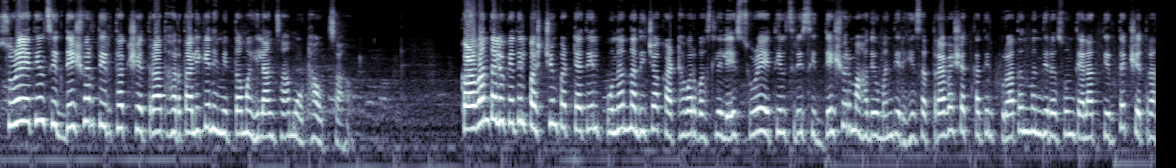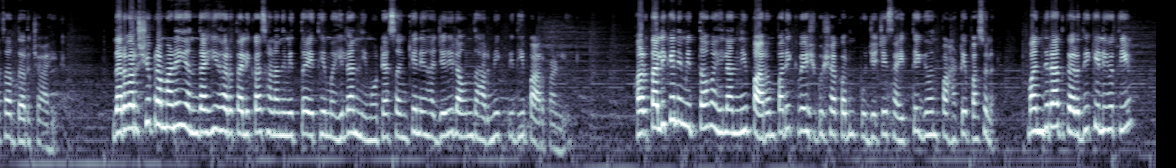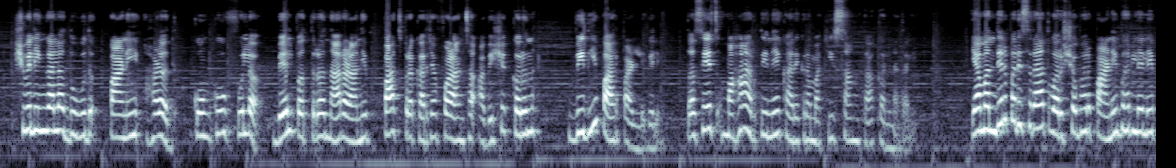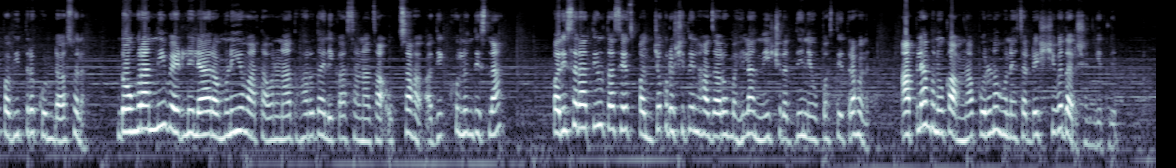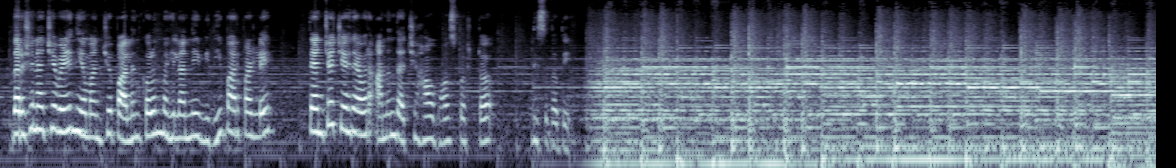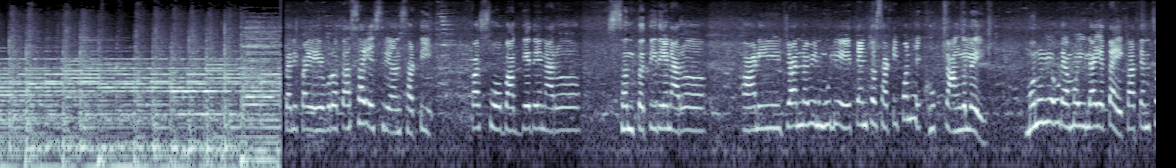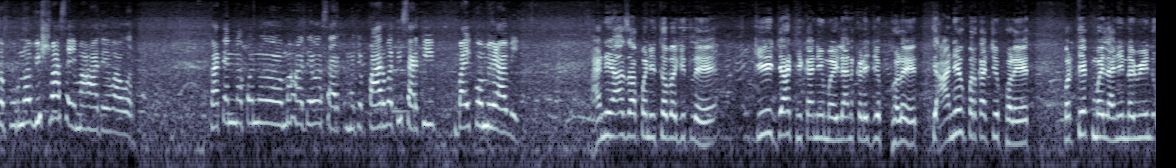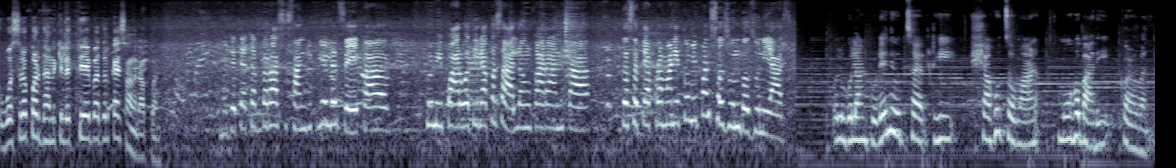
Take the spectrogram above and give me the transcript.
सुळे येथील सिद्धेश्वर तीर्थक्षेत्रात हरतालिकेनिमित्त महिलांचा मोठा उत्साह. कळवण तालुक्यातील पश्चिम पट्ट्यातील पुनर नदीच्या काठावर वसलेले सुळे येथील श्री सिद्धेश्वर महादेव मंदिर हे सतराव्या शतकातील पुरातन मंदिर असून त्याला तीर्थक्षेत्राचा दर्जा आहे. दरवर्षीप्रमाणे यंदाही हरतालिका सणानिमित्त येथे महिलांनी मोठ्या संख्येने हजेरी लावून धार्मिक विधी पार पाडले. हरतालिकेनिमित्त महिलांनी पारंपरिक वेशभूषा करून पूजेचे साहित्य घेऊन पहाटेपासून मंदिरात गर्दी केली होती. शिवलिंगाला दूध पाणी हळद कुंकू फुलं बेलपत्र नारळ आणि पाच प्रकारच्या फळांचा अभिषेक करून विधी पार पाडले गेले. तसेच महाआरतीने कार्यक्रमाची सांगता करण्यात आली. या मंदिर परिसरात वर्षभर पाणी भरलेले पवित्र कुंड असून डोंगरांनी वेढलेल्या रमणीय वातावरणात हरतालिका सणाचा उत्साह अधिक खुलून दिसला. परिसरातील तसेच पंचक्रोशीतील हजारो महिलांनी श्रद्धेने उपस्थित राहून आपल्या मनोकामना पूर्ण होण्यासाठी शिवदर्शन घेतले. दर्शनाच्या वेळी नियमांचे पालन करून महिलांनी विधी पार पाडले. त्यांच्या चेहऱ्यावर आनंदाचे हावभाव स्पष्ट दिसत होते. तालिका व्रत असं आहे स्त्रियांसाठी. का सौभाग्य देणारं संतती देणारं आणि ज्या नवीन मुली आहे त्यांच्यासाठी पण हे खूप चांगलं आहे म्हणून एवढ्या महिला येत आहे. का त्यांचा पूर्ण विश्वास आहे महादेवावर? का त्यांना पण महादेवासारखं म्हणजे पार्वतीसारखी बायको मिळावी? आणि आज आपण इथं बघितले की ज्या ठिकाणी महिलांकडे जे फळं आहेत ते अनेक प्रकारचे फळं आहेत. प्रत्येक महिलांनी नवीन वस्त्र परिधान केले ते काय सांगणार आपण? म्हणजे त्याच्यात तर असं सांगितलेलंच आहे का तुम्ही पार्वतीला कसा अलंकार आणता? तसं त्याप्रमाणे तुम्ही पण सजून दजून या. उलगुलान टुडे न्यूजसाठी शाहू चव्हाण मोहबारी कळवण.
